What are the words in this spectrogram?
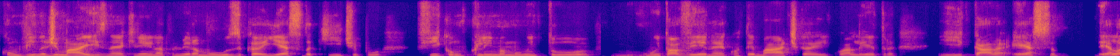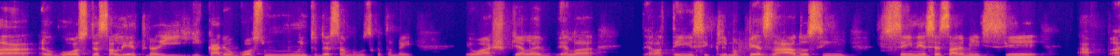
combina demais, né? Que nem na primeira música e essa daqui, tipo, fica um clima muito muito a ver, né, com a temática e com a letra. E cara, essa ela eu gosto dessa letra e, e cara, eu gosto muito dessa música também. Eu acho que ela ela ela tem esse clima pesado, assim, sem necessariamente ser a, a,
